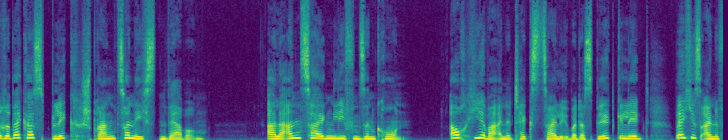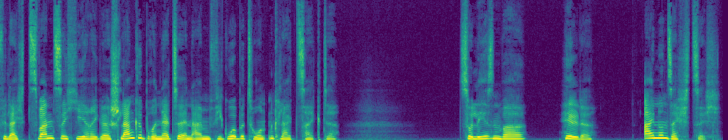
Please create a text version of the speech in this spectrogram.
Rebekkas Blick sprang zur nächsten Werbung. Alle Anzeigen liefen synchron. Auch hier war eine Textzeile über das Bild gelegt, welches eine vielleicht 20-jährige schlanke Brünette in einem figurbetonten Kleid zeigte. Zu lesen war Hilde, 61,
